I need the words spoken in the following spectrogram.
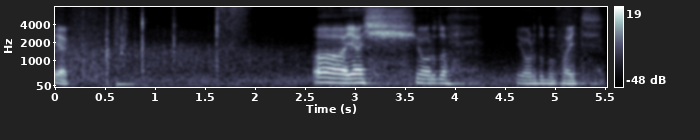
Yok. Aa yaş yordu. Yordu bu fight.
